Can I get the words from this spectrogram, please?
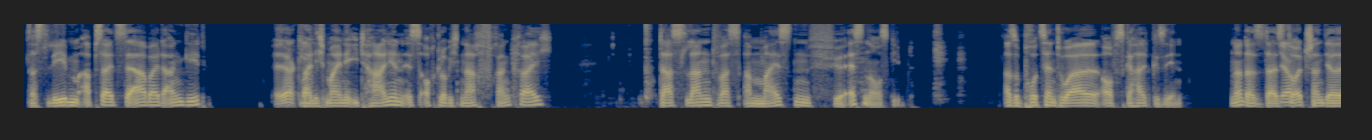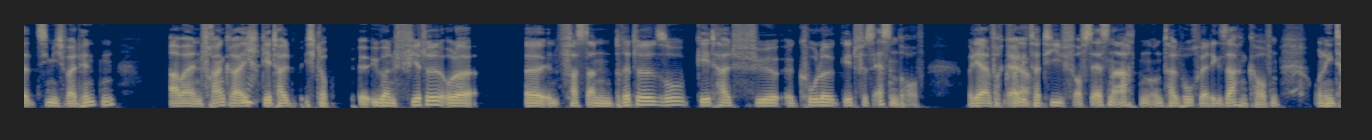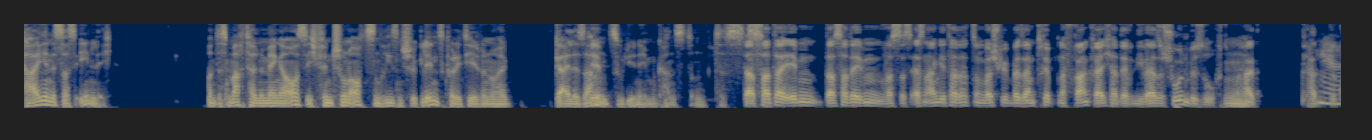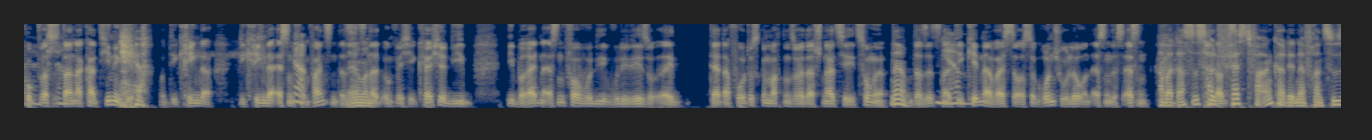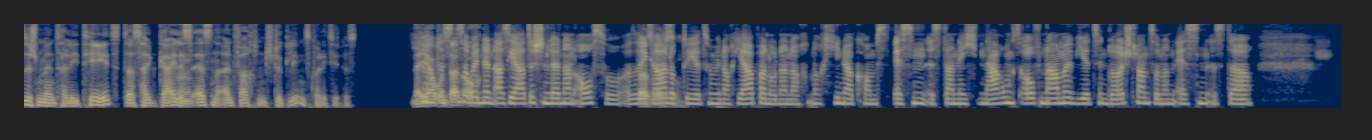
das Leben abseits der Arbeit angeht. Ja, ja, klar. Weil ich meine, Italien ist auch, glaube ich, nach Frankreich das Land, was am meisten für Essen ausgibt. Also prozentual aufs Gehalt gesehen. Ne, da, da ist Ja. Deutschland ja ziemlich weit hinten. Aber in Frankreich Ja. geht halt, ich glaube, über ein Viertel oder äh, fast an ein Drittel so geht halt für äh, Kohle, geht fürs Essen drauf. Weil die einfach Ja, ja. qualitativ aufs Essen achten und halt hochwertige Sachen kaufen. Und in Italien ist das ähnlich. Und das macht halt eine Menge aus. Ich finde schon auch, das ist ein Riesenstück Lebensqualität, wenn du halt geile Sachen Eben. zu dir nehmen kannst. Und das, Das hat er eben, das hat er eben, was das Essen angeht, hat er zum Beispiel bei seinem Trip nach Frankreich, hat er diverse Schulen besucht Mhm. und hat, hat Ja, geguckt, was es klar. da in der Kantine gibt. Ja. Und die kriegen da, die kriegen da Essen Ja. vom Feinsten. Da Ja, sitzen halt irgendwelche Köche, die, die bereiten Essen vor, wo die, wo die dir so, ey, der hat da Fotos gemacht und so weiter, schneidest dir die Zunge. Ja. Und da sitzen Ja. halt die Kinder, weißt du, aus der Grundschule und essen das Essen. Aber das ist halt Das- fest verankert in der französischen Mentalität, dass halt geiles Mhm. Essen einfach ein Stück Lebensqualität ist. Naja, ja, und das dann ist aber auch- in den asiatischen Ländern auch so. Also egal, so. ob du jetzt irgendwie nach Japan oder nach, nach China kommst, Essen ist da nicht Nahrungsaufnahme wie jetzt in Deutschland, sondern Essen ist da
